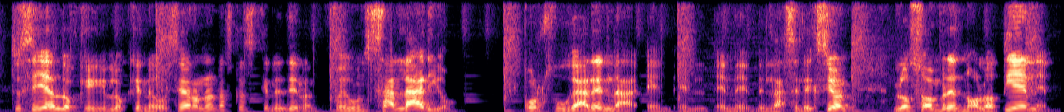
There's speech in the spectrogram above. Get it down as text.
Entonces ellas lo que, lo que negociaron, unas cosas que les dieron, fue un salario por jugar en la, en- en la selección. Los hombres no lo tienen.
